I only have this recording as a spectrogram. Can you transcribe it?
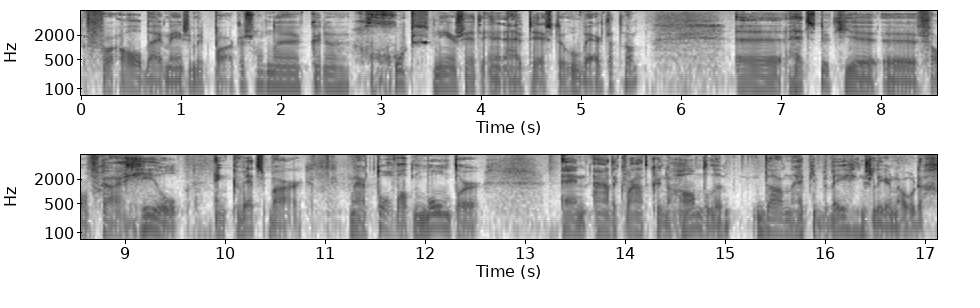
vooral bij mensen met Parkinson kunnen goed neerzetten en uittesten. Hoe werkt dat dan? het stukje van fragiel en kwetsbaar naar toch wat monter en adequaat kunnen handelen, dan heb je bewegingsleer nodig.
